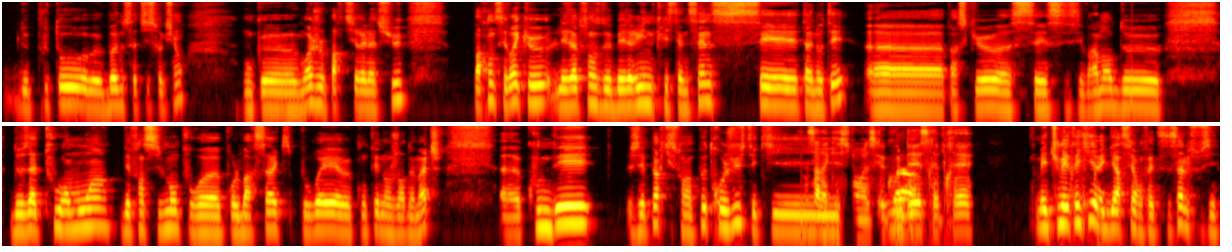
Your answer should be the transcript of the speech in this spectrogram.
de plutôt bonnes satisfactions. Donc moi, je partirai là-dessus. Par contre, c'est vrai que les absences de Bellerin, Christensen, c'est à noter euh, parce que c'est vraiment deux, deux atouts en moins défensivement pour euh, pour le Barça qui pourraient euh, compter dans ce genre de match. Euh, Koundé, j'ai peur qu'il soit un peu trop juste et qu'il. C'est ça la question. Est-ce que Koundé serait prêt? Mais tu mettrais qui avec Garcia en fait? C'est ça le souci.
